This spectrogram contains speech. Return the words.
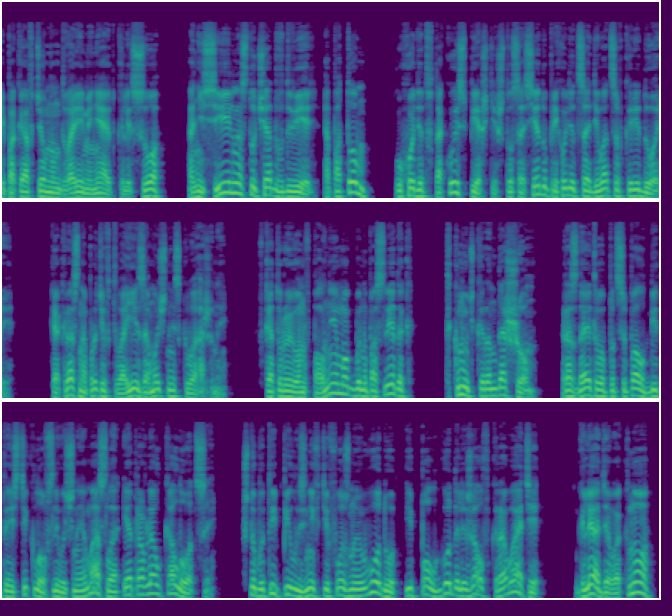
И пока в темном дворе меняют колесо, они сильно стучат в дверь, а потом уходят в такой спешке, что соседу приходится одеваться в коридоре, как раз напротив твоей замочной скважины, в которую он вполне мог бы напоследок ткнуть карандашом, раз до этого подсыпал битое стекло в сливочное масло и отравлял колодцы, чтобы ты пил из них тифозную воду и полгода лежал в кровати, глядя в окно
